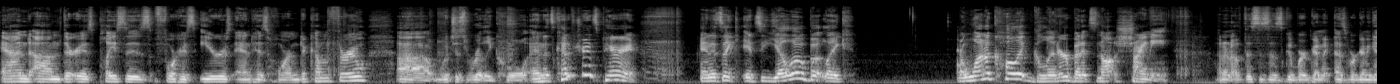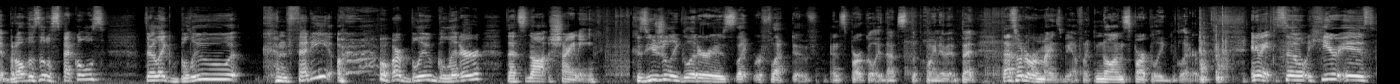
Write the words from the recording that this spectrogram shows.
and um, there is places for his ears and his horn to come through, uh, which is really cool. And it's kind of transparent, and it's like, it's yellow, but like, I want to call it glitter, but it's not shiny. I don't know if this is as good we're gonna as we're gonna get, but all those little speckles, they're like blue confetti or blue glitter that's not shiny. Because usually glitter is like reflective and sparkly. That's the point of it. But that's what it reminds me of, like non-sparkly glitter. Anyway, so here is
